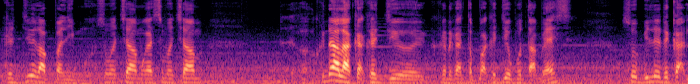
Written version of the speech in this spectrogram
Kerja 85 so macam rasa macam uh, kenalah kat kerja dekat tempat kerja pun tak best so bila dekat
